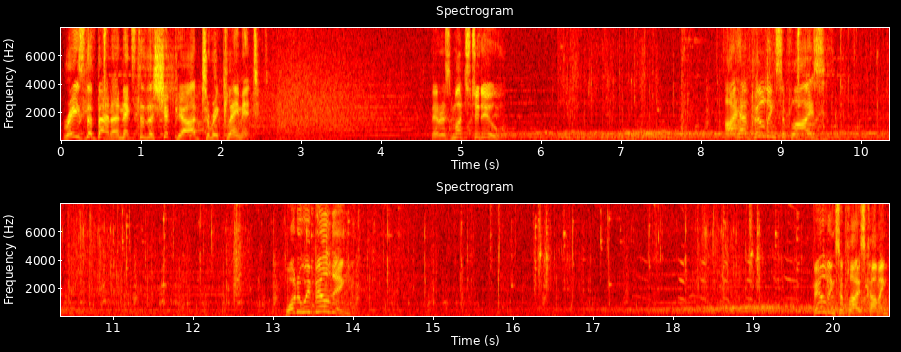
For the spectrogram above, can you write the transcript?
Raise the banner next to the shipyard to reclaim it. There is much to do. I have building supplies. What are we building? Building supplies coming.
